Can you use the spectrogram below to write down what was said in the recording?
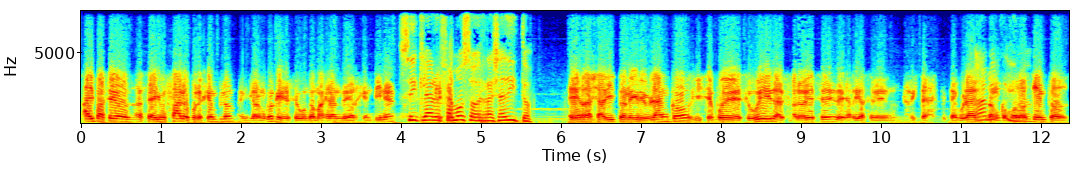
Hay paseos, o sea, hay un faro, por ejemplo, en Claromecó, que es el segundo más grande de Argentina. Sí, claro, es famoso, es rayadito. Es rayadito negro y blanco y se puede subir al faro ese, desde arriba se ve una vista espectacular, ah, son como lindo. 200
